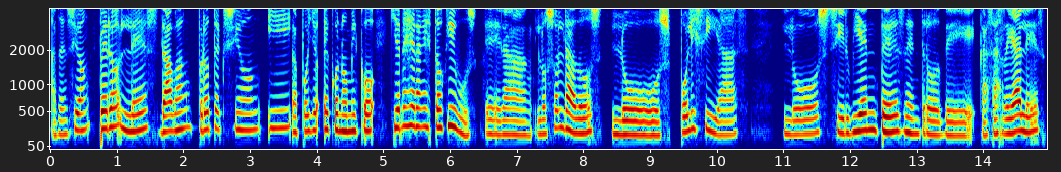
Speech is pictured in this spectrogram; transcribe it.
atención, pero les daban protección y apoyo económico. ¿Quiénes eran estos gibus? Eran los soldados, los policías, los sirvientes dentro de casas reales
